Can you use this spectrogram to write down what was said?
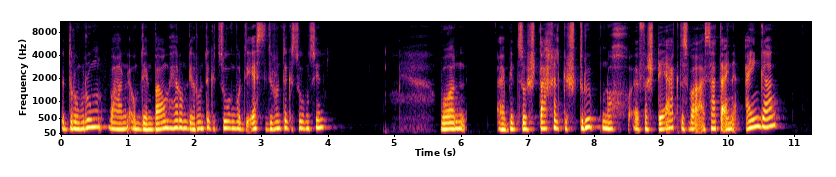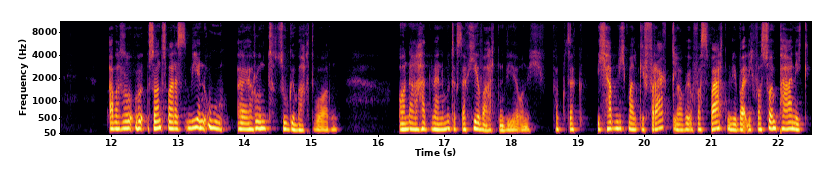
Drumherum waren um den Baum herum, der runtergezogen wurde, die Äste, die runtergezogen sind, wurden äh, mit so Stachelgestrüpp noch äh, verstärkt. Das war, es hatte einen Eingang aber so, sonst war das wie ein U äh, rund zugemacht worden. Und da hat meine Mutter gesagt, hier warten wir. Und ich habe gesagt, ich habe nicht mal gefragt, glaube ich, auf was warten wir, weil ich war so in Panik.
